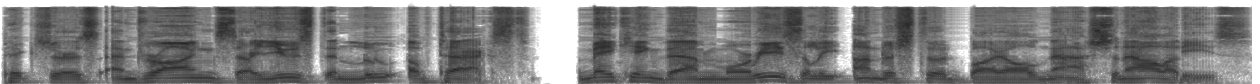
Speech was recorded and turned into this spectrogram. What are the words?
pictures and drawings are used in lieu of text, making them more easily understood by all nationalities.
